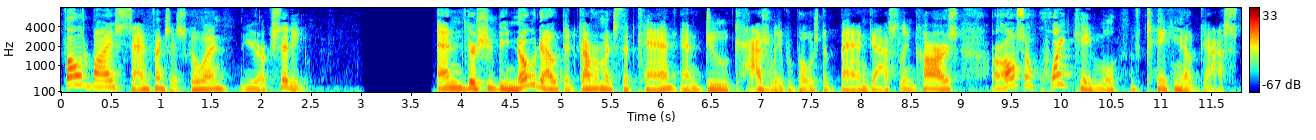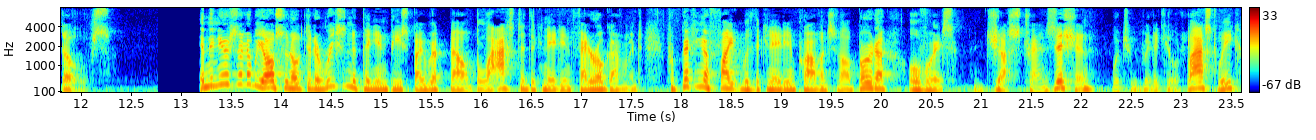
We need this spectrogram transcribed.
followed by San Francisco and New York City. And there should be no doubt that governments that can and do casually propose to ban gasoline cars are also quite capable of taking out gas stoves. In the newsletter, we also note that a recent opinion piece by Rick Bell blasted the Canadian federal government for picking a fight with the Canadian province of Alberta over its just transition, which we ridiculed last week,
